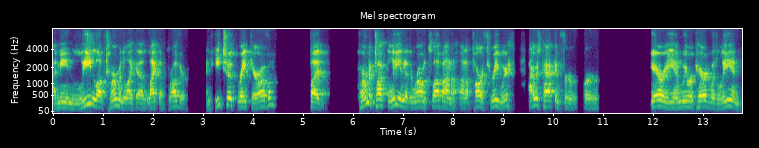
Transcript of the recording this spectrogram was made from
I mean, Lee loved Herman like a like a brother, and he took great care of him. But Herman talked Lee into the wrong club on a on a par three. Where I was packing for for Gary, and we were paired with Lee and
